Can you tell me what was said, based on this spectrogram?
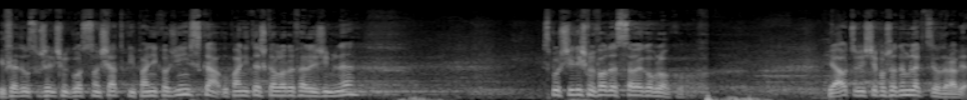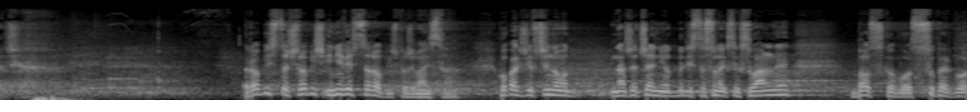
I wtedy usłyszeliśmy głos sąsiadki, pani Kozińska, u pani też kaloryfery zimne? Spuściliśmy wodę z całego bloku. Ja oczywiście poszedłem lekcję odrabiać. Robisz coś, robisz i nie wiesz, co robisz, proszę Państwa. Chłopak z dziewczyną od, narzeczeni odbyli stosunek seksualny. Bosko było, super było,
